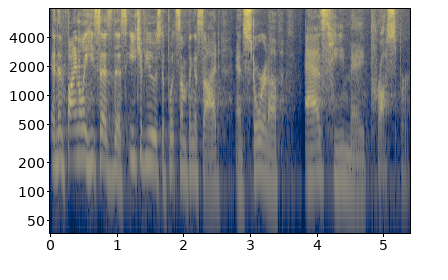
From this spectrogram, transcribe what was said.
And then finally, he says this each of you is to put something aside and store it up as he may prosper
